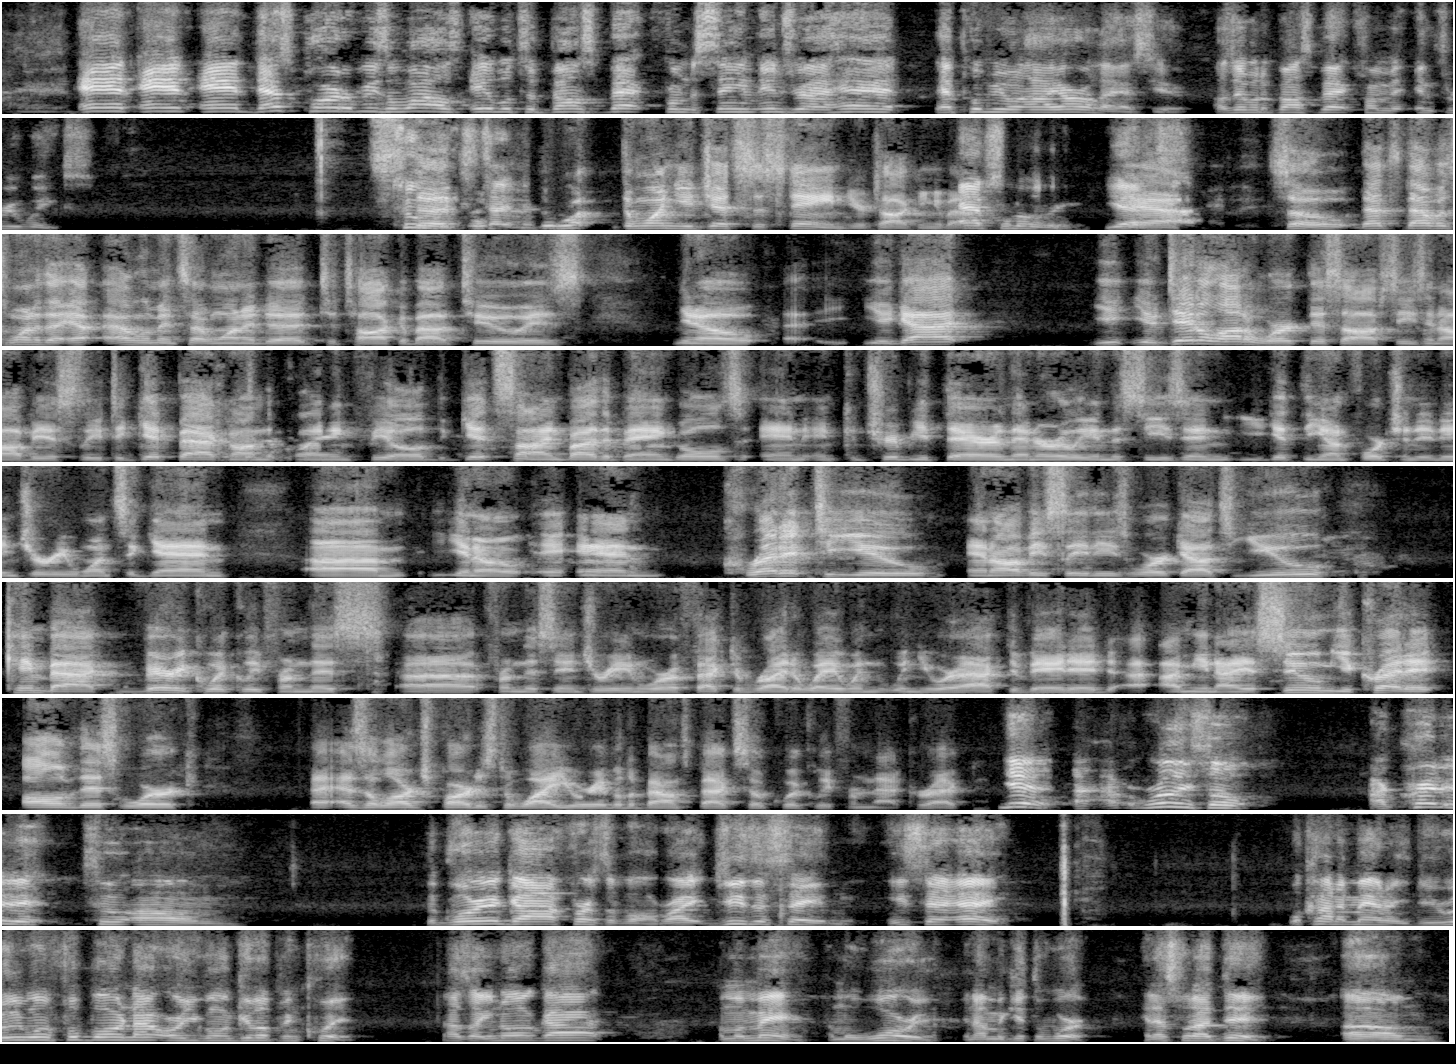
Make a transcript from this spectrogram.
and and and that's part of the reason why I was able to bounce back from the same injury I had that put me on IR last year. I was able to bounce back from it in three weeks. Two the, weeks, technically. one- the one you just sustained. You're talking about. Absolutely, yes. Yeah. So that's that was one of the elements I wanted to to talk about too. Is you know you got you, you did a lot of work this offseason, obviously, to get back on the playing field, to get signed by the Bengals and and contribute there. And then early in the season, you get the unfortunate injury once again. Um, you know, and credit to you, and obviously these workouts, you came back very quickly from this uh, from this injury and were effective right away when when you were activated. I- mean, I assume you credit all of this work uh, as a large part as to why you were able to bounce back so quickly from that. Correct? Yeah, I, really. So I credit it to um the glory of God first of all, right? Jesus saved me. He said, "Hey, what kind of man are you? Do you really want football not, or are you going to give up and quit?" I was like, "You know what, God? I'm a man. I'm a warrior, and I'm gonna get to work." And that's what I did. Um,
